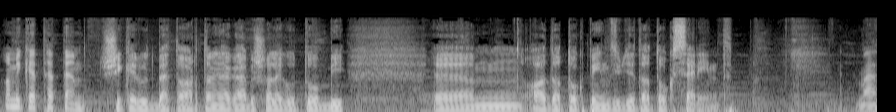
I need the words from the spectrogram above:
amiket hát nem sikerült betartani, legalábbis a legutóbbi um, adatok, pénzügyi adatok szerint. Már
